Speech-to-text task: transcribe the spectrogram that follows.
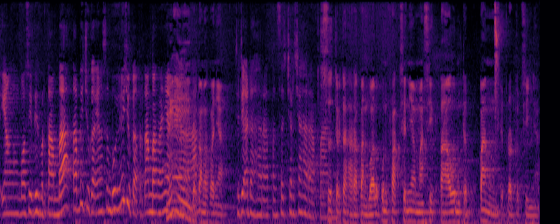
yang positif bertambah, tapi juga yang sembuh ini juga bertambah banyak Hmm, ya. bertambah banyak. Jadi ada harapan, secerca harapan. Secerca harapan walaupun vaksinnya masih tahun depan diproduksinya.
